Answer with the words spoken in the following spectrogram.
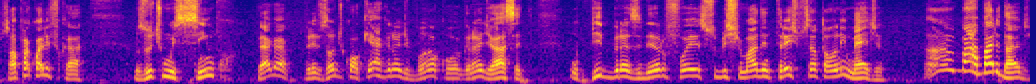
só para qualificar, nos últimos cinco, pega previsão de qualquer grande banco ou grande asset, o PIB brasileiro foi subestimado em 3% ao ano em média. É uma barbaridade.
